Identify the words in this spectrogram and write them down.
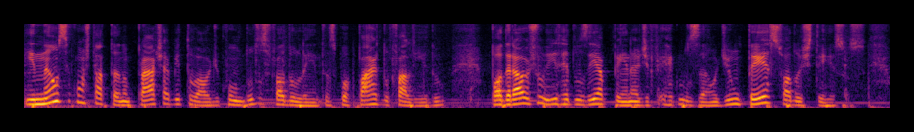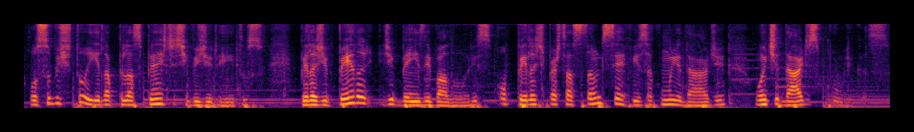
e não se constatando prática habitual de condutas fraudulentas por parte do falido, poderá o juiz reduzir a pena de reclusão de um terço a dois terços ou substituí-la pelas penas de de direitos, pelas de perda de bens e valores ou pelas de prestação de serviço à comunidade ou entidades públicas.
